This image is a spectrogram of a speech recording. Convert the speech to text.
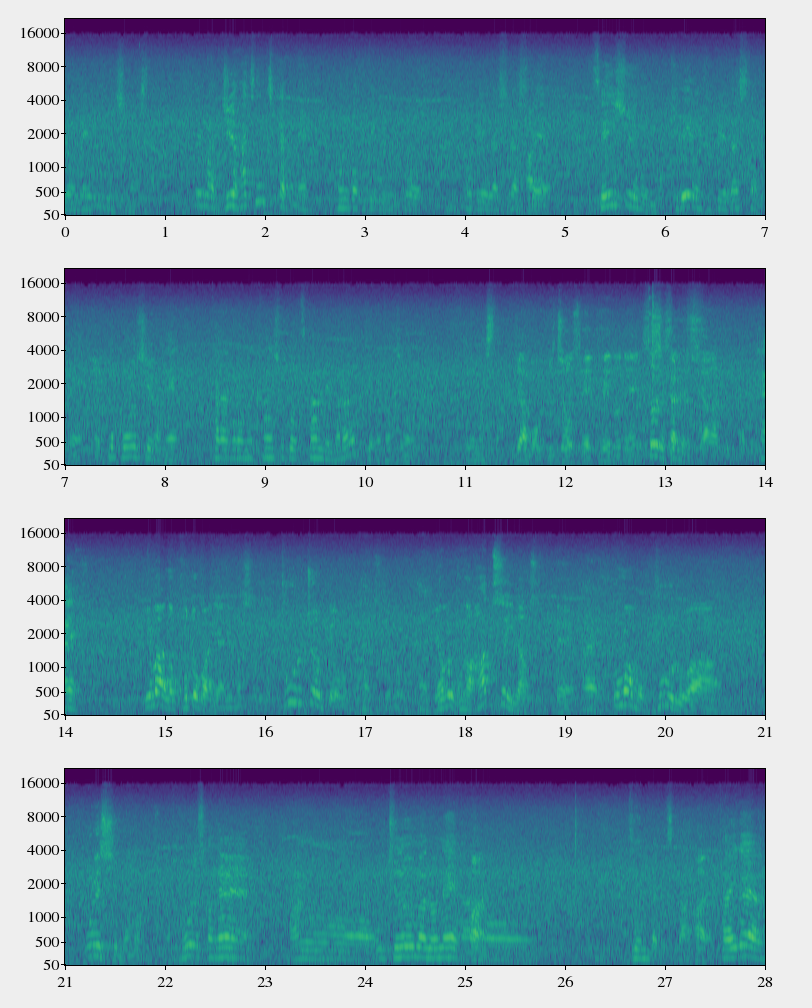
況メニューにしました。で、まあ、18日からね、本格的にこう時計出し出して、はい。先週にもう綺麗な時計出したので、ええ。もう今週はね、カラグラの感触をつかんでもらうっていう形を取りました。じゃあもう微調整程度でしっかりと仕上がっていったとはい。今あの言葉にありましたけどプール調教なんですけど、はい。やっぱりこの暑い夏って、はい。馬もプールは嬉しいものなんですか？どうですかね、あのーうちの馬のね、あのー全馬ですか、はい。大概あの、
